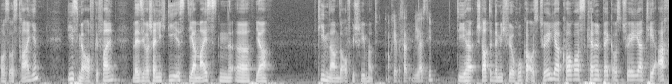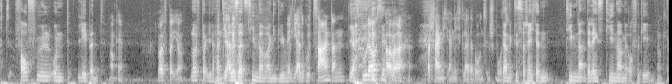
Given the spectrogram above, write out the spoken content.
aus Australien. Die ist mir aufgefallen, weil sie wahrscheinlich die ist, die am meisten äh, ja, Teamnamen da aufgeschrieben hat. Okay, was hat, wie heißt die? Die startet nämlich für Hoka Australia, Koros, Camelback Australia, T8, V-Fühl und Lebend. Okay. Läuft bei ihr. Läuft bei ihr. Hat wenn die alles gut, als Teamnamen angegeben. Wenn die alle gut zahlen, dann ja. sieht es gut aus, aber wahrscheinlich eher nicht, leider bei uns im Sport. Damit ist wahrscheinlich der, Teamna der längste Teamname auch vergeben. Okay.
